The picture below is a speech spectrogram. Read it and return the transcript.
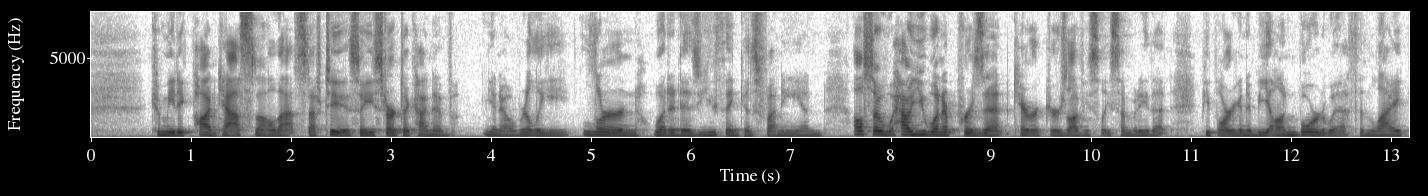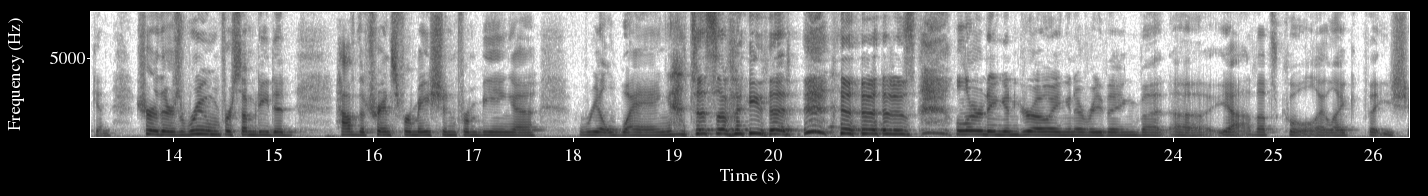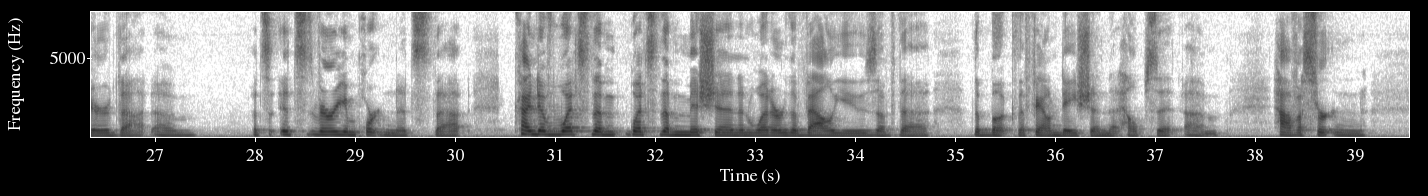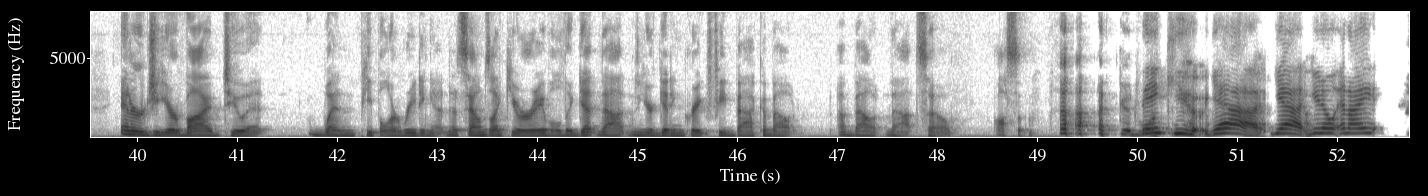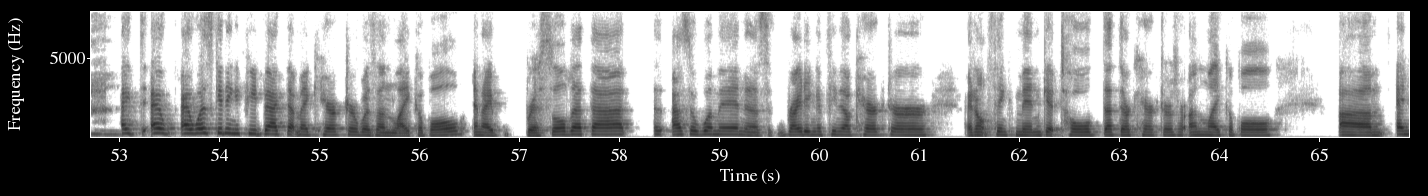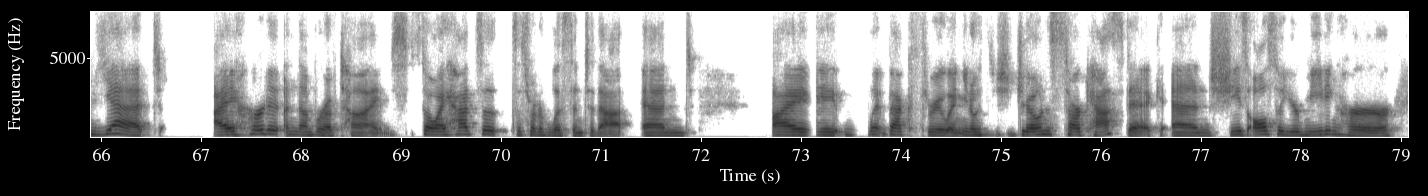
comedic podcasts, and all that stuff too. So you start to kind of you know really learn what it is you think is funny and also how you want to present characters obviously somebody that people are going to be on board with and like and sure there's room for somebody to have the transformation from being a real wang to somebody that, that is learning and growing and everything but uh, yeah that's cool. I like that you shared that. Um, it's it's very important it's that kind of what's the what's the mission and what are the values of the the book, the foundation that helps it um, have a certain energy or vibe to it when people are reading it. And it sounds like you're able to get that, and you're getting great feedback about about that. So awesome, good. Thank you. Yeah, yeah. You know, and I, I, I, I was getting feedback that my character was unlikable, and I bristled at that as a woman as writing a female character i don't think men get told that their characters are unlikable. Um, and yet i heard it a number of times. So i had to to sort of listen to that. And i went back through and you know joan's sarcastic and she's also you're meeting her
